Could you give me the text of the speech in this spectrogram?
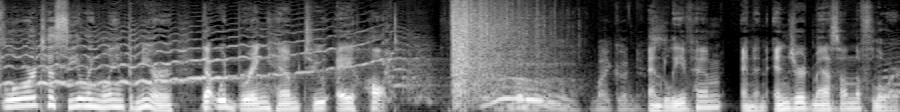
floor to ceiling length mirror that would bring him to a halt. My goodness. and leave him in an injured mess on the floor,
